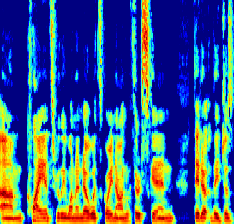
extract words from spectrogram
Um, clients really want to know what's going on with their skin. They don't. They just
